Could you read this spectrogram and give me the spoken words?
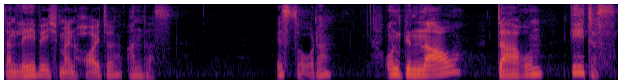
dann lebe ich mein Heute anders. Ist so, oder? Und genau darum geht es.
